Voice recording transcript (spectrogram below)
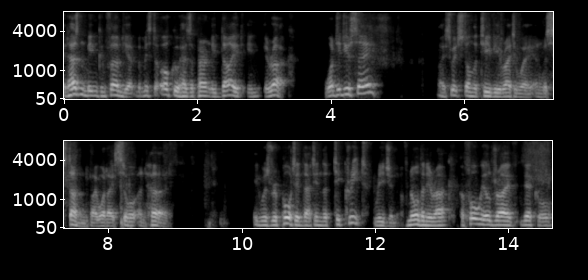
It hasn't been confirmed yet, but Mr. Oku has apparently died in Iraq. What did you say? I switched on the TV right away and was stunned by what I saw and heard. It was reported that in the Tikrit region of northern Iraq, a four wheel drive vehicle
